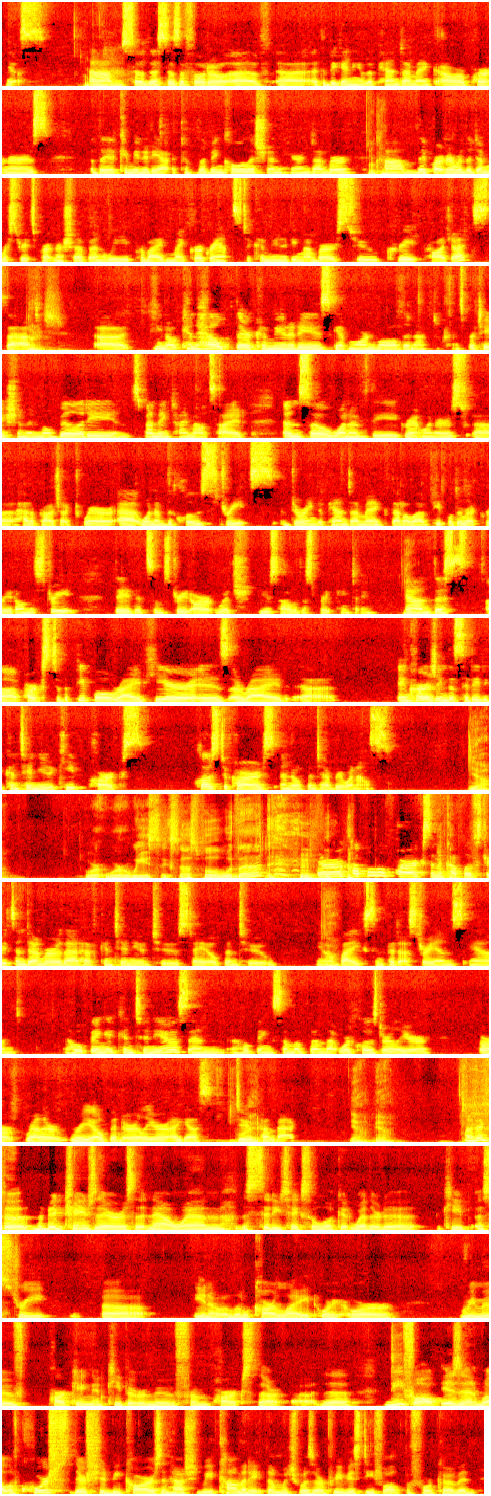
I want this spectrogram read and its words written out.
Yes. Okay. Um, so this is a photo of uh, at the beginning of the pandemic, our partners the Community Active Living Coalition here in Denver. Okay. Um, they partner with the Denver Streets Partnership, and we provide micro grants to community members to create projects that, nice. uh, you know, can help their communities get more involved in active transportation and mobility and spending time outside. And so, one of the grant winners uh, had a project where, at one of the closed streets during the pandemic that allowed people to recreate on the street, they did some street art, which you saw with the spray painting. And this uh, Parks to the People ride here is a ride uh, encouraging the city to continue to keep parks close to cars and open to everyone else. Yeah. Were, were we successful with that? there are a couple of parks and okay. a couple of streets in Denver that have continued to stay open to, you know, yeah. bikes and pedestrians and hoping it continues and hoping some of them that were closed earlier or rather reopened earlier, I guess, do right. come back. Yeah, yeah. I think the, the big change there is that now when the city takes a look at whether to keep a street, uh, you know, a little car light or, or remove parking and keep it removed from parks, the, uh, the default isn't, well, of course there should be cars and how should we accommodate them, which was our previous default before COVID.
